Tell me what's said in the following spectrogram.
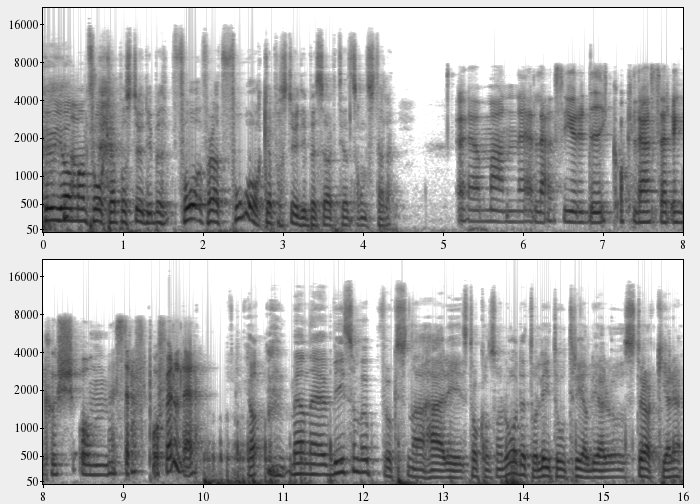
hur gör man för åka på studiebe- för att få åka på studiebesök till ett sånt ställe? Eh, Man eh, läser juridik och läser en kurs om straffpåföljder. Ja, men eh, vi som är uppvuxna här i Stockholmsområdet och lite otrevligare och stökigare.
